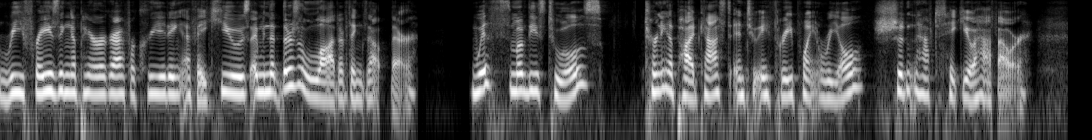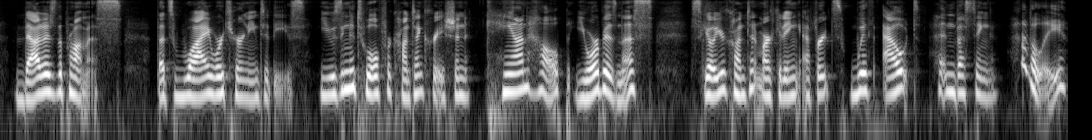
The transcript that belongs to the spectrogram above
rephrasing a paragraph or creating FAQs. I mean, there's a lot of things out there. With some of these tools, turning a podcast into a three point reel shouldn't have to take you a half hour. That is the promise. That's why we're turning to these. Using a tool for content creation can help your business scale your content marketing efforts without investing heavily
